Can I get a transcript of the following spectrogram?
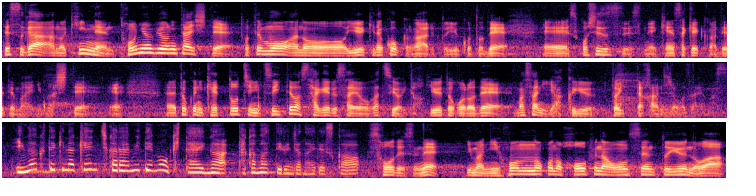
ですがあの近年糖尿病に対してとてもあの有益な効果があるということで、えー、少しずつですね検査結果が出てまいりまして、えー、特に血糖値については下げる作用が強いというところでまさに薬湯といった感じでございます。医学的な見地から見ても期待が高まっているんじゃないですか？そうですね今日本のこの豊富な温泉というのは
